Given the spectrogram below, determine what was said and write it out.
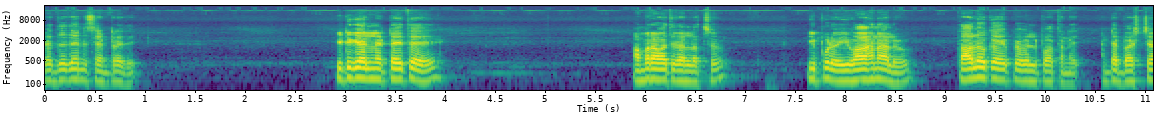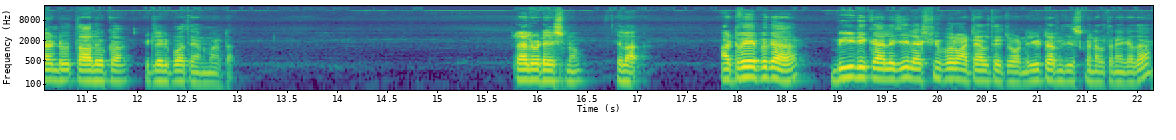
పెద్దదైన సెంటర్ అది. ఇటుకు వెళ్ళినట్టయితే అమరావతి వెళ్ళొచ్చు. ఇప్పుడు ఈ వాహనాలు తాలూకా వైపు వెళ్ళిపోతున్నాయి. అంటే బస్ స్టాండు తాలూకా ఇట్లా వెళ్ళిపోతాయి అన్నమాట. రైల్వే స్టేషను ఇలా. అటువైపుగా బీఈడి కాలేజీ లక్ష్మీపురం అటు వెళ్తాయి చూడండి. యూటర్న్ తీసుకొని వెళ్తున్నాయి కదా.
